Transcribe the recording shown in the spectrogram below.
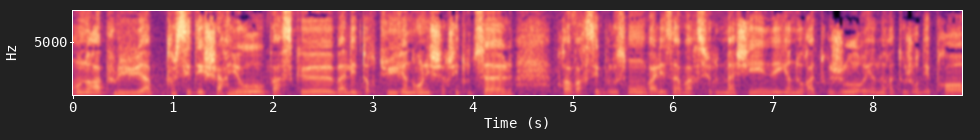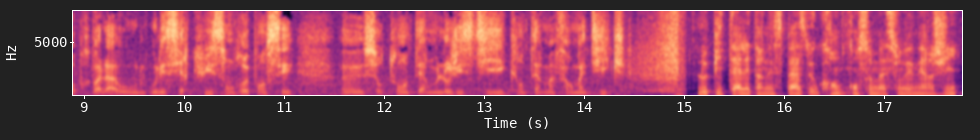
On n'aura plus à pousser des chariots parce que bah, les tortues viendront les chercher toutes seules. Pour avoir ces blouses, on va les avoir sur une machine et il y en aura toujours, il y en aura toujours des propres. Voilà, où, les circuits sont repensés, euh, surtout en termes logistiques, en termes informatiques. L'hôpital est un espace de grande consommation d'énergie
